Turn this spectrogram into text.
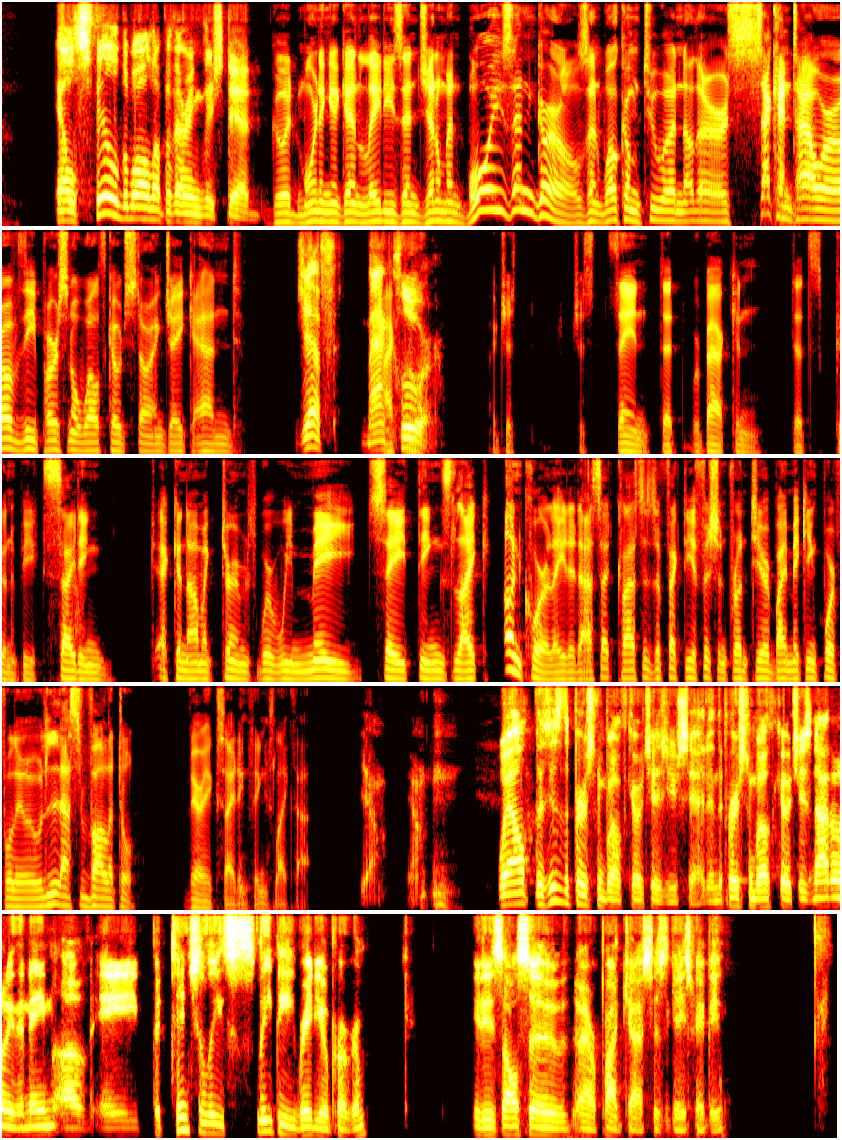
else fill the wall up with our English dead. Good morning again, ladies and gentlemen, boys and girls, and welcome to another second hour of the Personal Wealth Coach starring Jake and Jeff McClure. I just just saying that we're back and that's going to be exciting economic terms where we may say things like uncorrelated asset classes affect the efficient frontier by making portfolio less volatile. Very exciting things like that. Yeah. Yeah. Well, this is the Personal Wealth Coach, as you said, and the Personal Wealth Coach is not only the name of a potentially sleepy radio program, it is also our podcast, as the case may be.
